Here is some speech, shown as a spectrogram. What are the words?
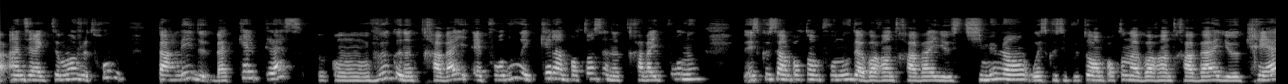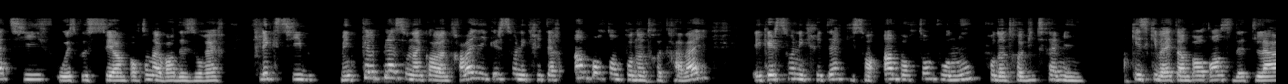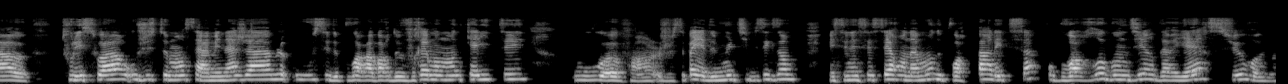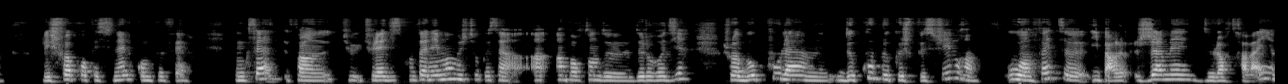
euh, indirectement, je trouve, parler de bah, quelle place on veut que notre travail ait pour nous et quelle importance a notre travail pour nous. Est-ce que c'est important pour nous d'avoir un travail stimulant ou est-ce que c'est plutôt important d'avoir un travail euh, créatif ou est-ce que c'est important d'avoir des horaires flexibles? Mais quelle place on accorde à un travail et quels sont les critères importants pour notre travail et quels sont les critères qui sont importants pour nous, pour notre vie de famille? Qu'est-ce qui va être important C'est d'être là euh, tous les soirs ou justement c'est aménageable ou c'est de pouvoir avoir de vrais moments de qualité ou euh, enfin je sais pas il y a de multiples exemples mais c'est nécessaire en amont de pouvoir parler de ça pour pouvoir rebondir derrière sur euh, les choix professionnels qu'on peut faire. Donc ça enfin tu, tu l'as dit spontanément mais je trouve que c'est important de, de, le redire. Je vois beaucoup là de couples que je peux suivre où en fait ils parlent jamais de leur travail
